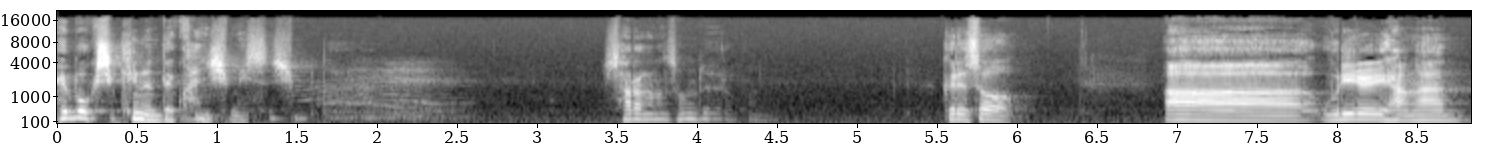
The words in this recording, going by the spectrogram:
회복시키는 데 관심이 있으십니다. 사랑하는 성도 여러분. 그래서 아, 우리를 향한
